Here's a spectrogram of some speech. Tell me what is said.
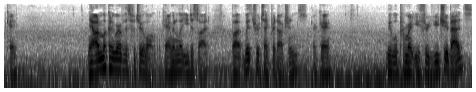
Okay. Now I'm not going to go over this for too long. Okay, I'm going to let you decide. But with True Tech Productions, okay, we will promote you through YouTube ads.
